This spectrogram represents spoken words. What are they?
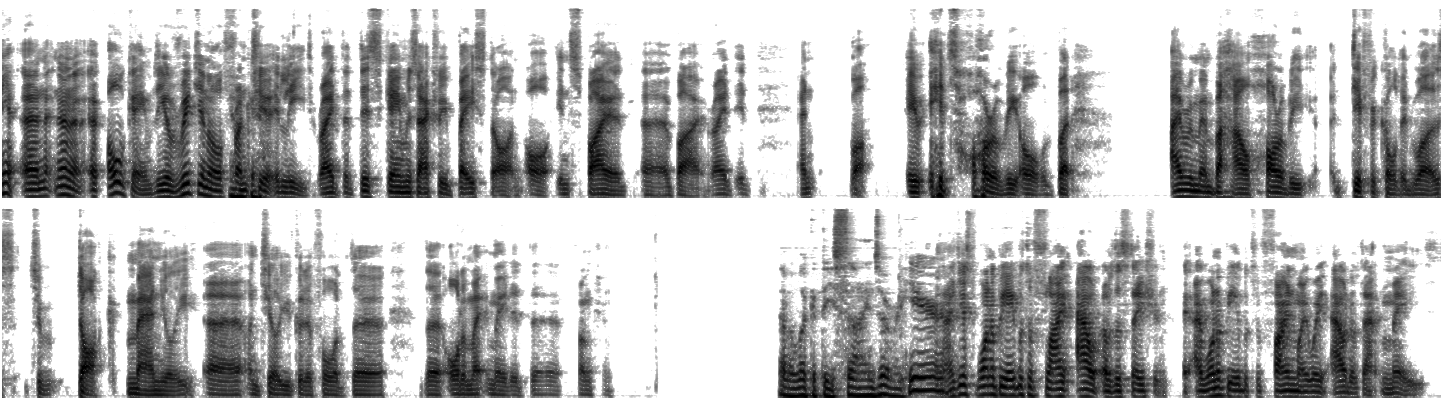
Yeah, uh, no, no, no, uh, old game, the original Frontier Elite, right? That this game is actually based on or inspired uh, by, right? It and well, it, it's horribly old, but I remember how horribly difficult it was to dock manually uh, until you could afford the the automated uh, function. Have a look at these signs over And here. I just want to be able to fly out of the station. I- I want to be able to find my way out of that maze.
